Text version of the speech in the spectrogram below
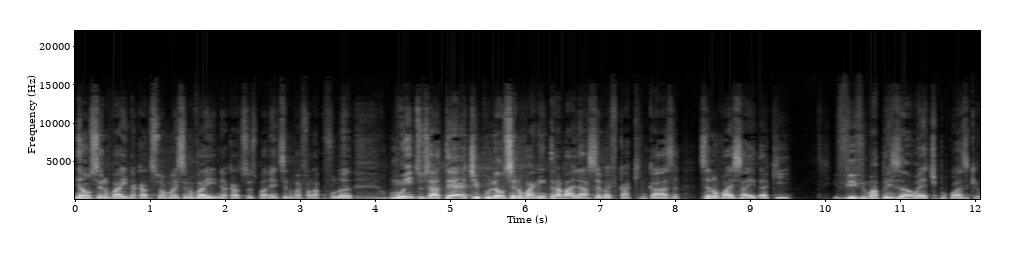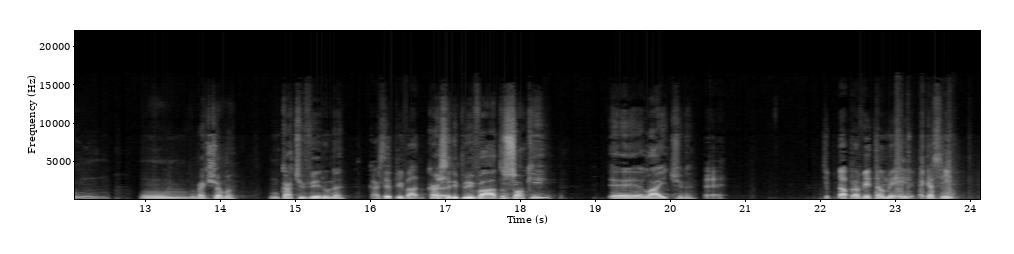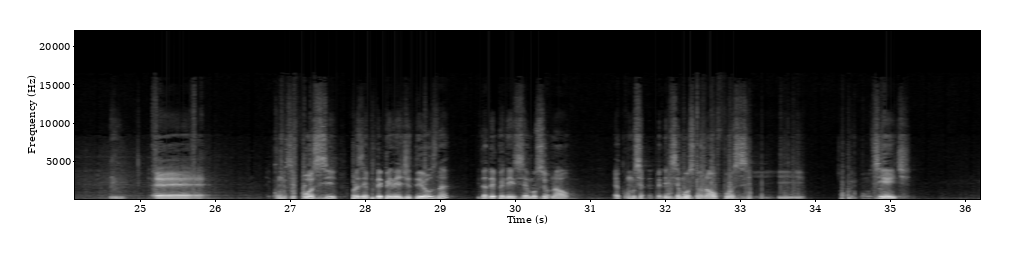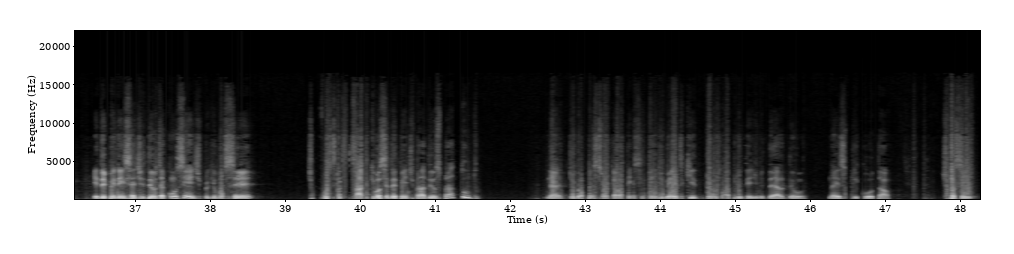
Não, você não vai ir na casa da sua mãe, você não vai ir na casa dos seus parentes, você não vai falar com fulano. Muitos até, tipo, não, você não vai nem trabalhar, você vai ficar aqui em casa. Você não vai sair daqui. Vive uma prisão, é tipo quase que um. um como é que chama? Um cativeiro, né? Cárcere privado. Um cárcere é. privado, só que é, light, né? É. Tipo, dá pra ver também, é que assim, é como se fosse, por exemplo, depender de Deus, né? Da dependência emocional. É como se a dependência emocional fosse tipo, inconsciente. E dependência de Deus é consciente, porque você, tipo, você sabe que você depende para Deus para tudo. Né? Digo a pessoa que ela tem esse entendimento, que Deus abriu o entendimento dela, deu, né, explicou tal. Tipo assim,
